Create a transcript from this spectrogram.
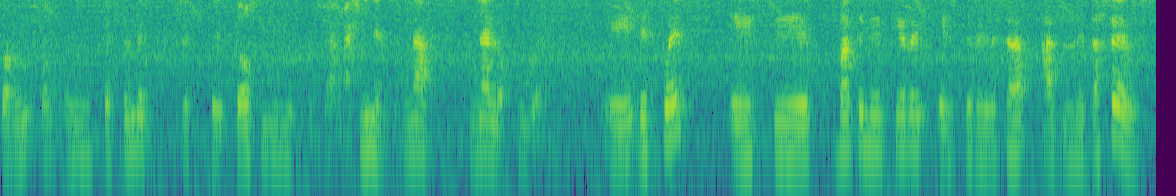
con, con en cuestión de, de, dos minutos. O sea, imagínense, es una, una locura. Eh, después este, va a tener que re, este, regresar al planeta Cebes.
